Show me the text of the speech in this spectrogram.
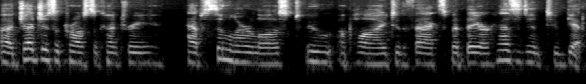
Uh, judges across the country have similar laws to apply to the facts, but they are hesitant to get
